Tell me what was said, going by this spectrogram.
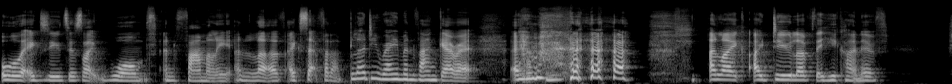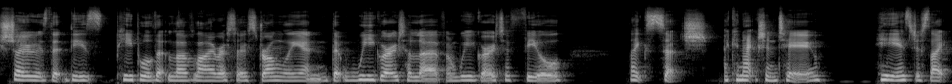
all it exudes is like warmth and family and love, except for that bloody Raymond Van Gerrit. Um, and like, I do love that he kind of shows that these people that love Lyra so strongly and that we grow to love and we grow to feel like such a connection to, he is just like,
